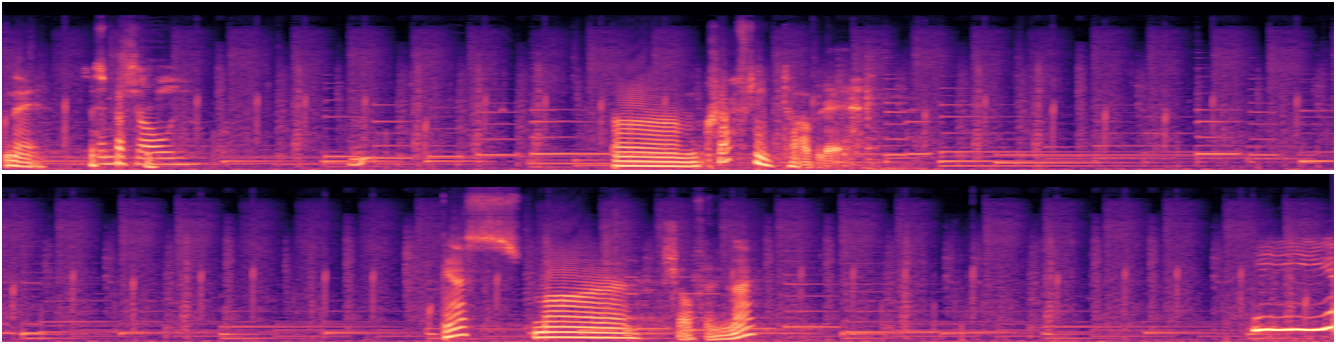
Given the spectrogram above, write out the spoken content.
Nee, das umschauen. nicht. Ähm, Crafting-Table. Erstmal schaufeln, ne? Geh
